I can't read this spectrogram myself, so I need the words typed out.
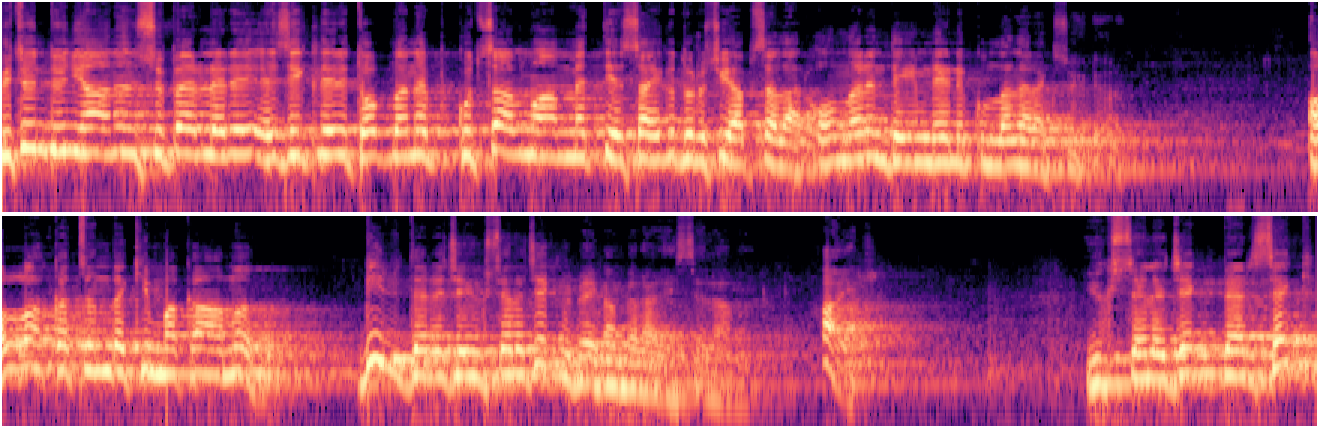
Bütün dünyanın süperleri, ezikleri toplanıp kutsal Muhammed diye saygı duruşu yapsalar, onların deyimlerini kullanarak söylüyorum. Allah katındaki makamı bir derece yükselecek mi Peygamber aleyhisselamın? Hayır. Yükselecek dersek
